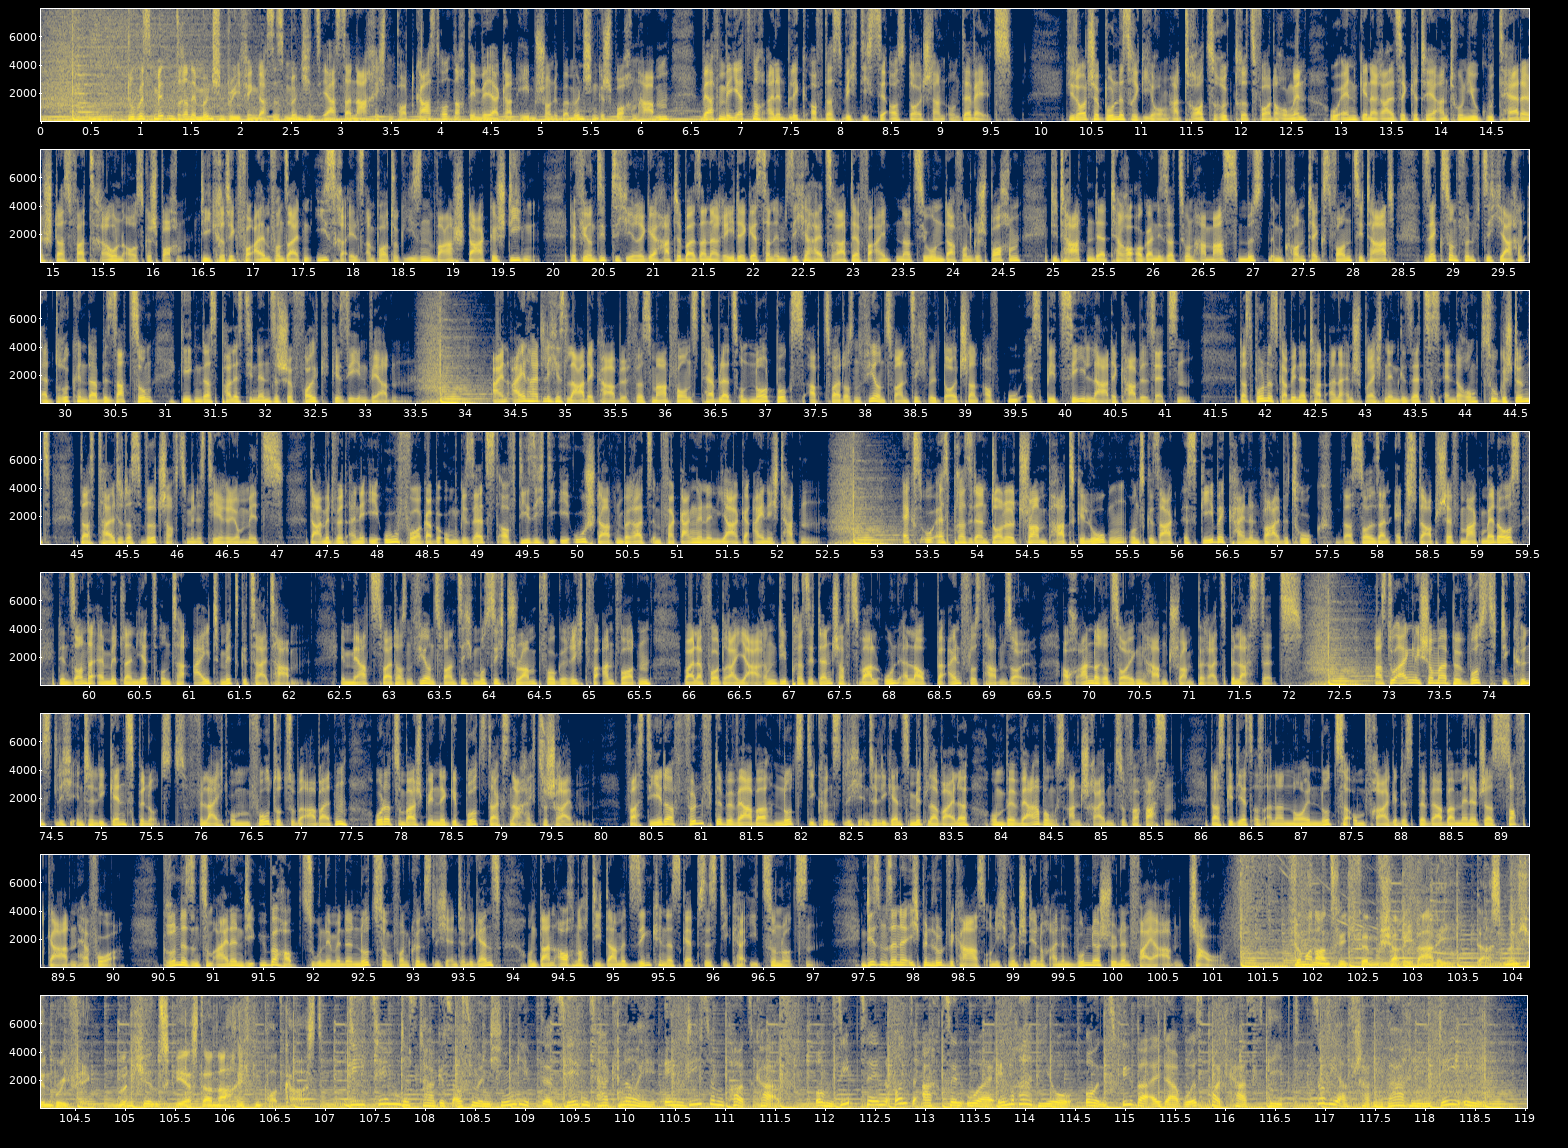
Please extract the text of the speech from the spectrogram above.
Du bist mittendrin im München Briefing, das ist Münchens erster Nachrichtenpodcast und nachdem wir ja gerade eben schon über München gesprochen haben, werfen wir jetzt noch einen Blick auf das Wichtigste aus Deutschland und der Welt. Die deutsche Bundesregierung hat trotz Rücktrittsforderungen UN-Generalsekretär Antonio Guterres das Vertrauen ausgesprochen. Die Kritik vor allem von Seiten Israels am Portugiesen war stark gestiegen. Der 74-Jährige hatte bei seiner Rede gestern im Sicherheitsrat der Vereinten Nationen davon gesprochen, die Taten der Terrororganisation Hamas müssten im Kontext von, Zitat, 56 Jahren erdrückender Besatzung gegen das palästinensische Volk gesehen werden. Ein einheitliches Ladekabel für Smartphones, Tablets und Notebooks ab 2024 will Deutschland auf USB-C-Ladekabel setzen. Das Bundeskabinett hat einer entsprechenden Gesetzesänderung zugestimmt, das teilte das Wirtschaftsministerium mit. Damit wird eine EU-Vorgabe umgesetzt, auf die sich die EU-Staaten bereits im vergangenen Jahr geeinigt hatten. Ex-US-Präsident Donald Trump hat gelogen und gesagt, es gebe keinen Wahlbetrug. Das soll sein Ex-Stabschef Mark Meadows den Sonderermittlern jetzt unter Eid mitgeteilt haben. Im März 2024 muss sich Trump vor Gericht verantworten, weil er vor drei Jahren die Präsidentschaftswahl unerlaubt beeinflusst haben soll. Auch andere Zeugen haben Trump bereits belastet. Hast du eigentlich schon mal bewusst die künstliche Intelligenz benutzt? Vielleicht um ein Foto zu bearbeiten oder zum Beispiel eine Geburtstagsnachricht zu schreiben? Fast jeder fünfte Bewerber nutzt die künstliche Intelligenz mittlerweile, um Bewerbungsanschreiben zu verfassen. Das geht jetzt aus einer neuen Nutzerumfrage des Bewerbermanagers Softgarden hervor. Gründe sind zum einen die überhaupt zunehmende Nutzung von künstlicher Intelligenz und dann auch noch die damit sinkende Skepsis, die KI zu nutzen. In diesem Sinne, ich bin Ludwig Haas und ich wünsche dir noch einen wunderschönen Feierabend. Ciao. 95.5 Charivari, das München Briefing, Münchens erster Nachrichtenpodcast. Die Themen des Tages aus München gibt es jeden Tag neu in diesem Podcast. Um 17 und 18 Uhr im Radio und überall da, wo es Podcasts gibt, sowie auf charivari.de.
